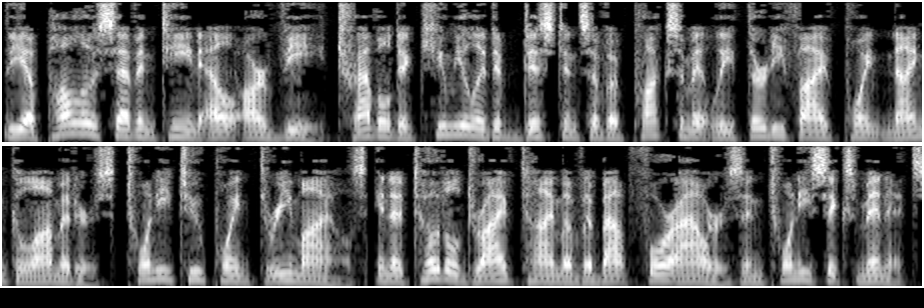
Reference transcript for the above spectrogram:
The Apollo 17 LRV traveled a cumulative distance of approximately 35.9 kilometers, 22.3 miles in a total drive time of about 4 hours and 26 minutes.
